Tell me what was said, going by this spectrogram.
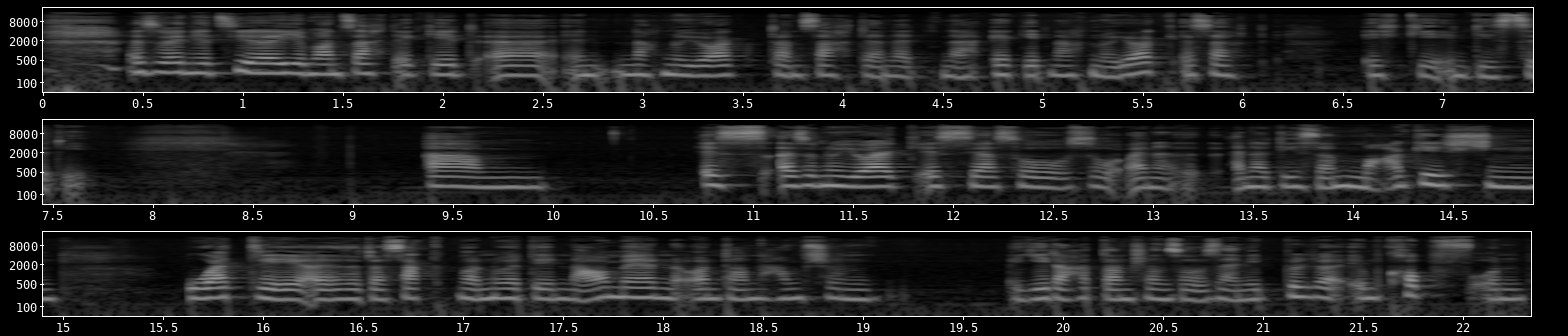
Also wenn jetzt hier jemand sagt, er geht äh, in, nach New York, dann sagt er nicht, na, er geht nach New York, er sagt, ich gehe in die City. Ähm, ist, also New York ist ja so, so einer, einer dieser magischen Orte, also da sagt man nur den Namen und dann haben schon, jeder hat dann schon so seine Bilder im Kopf und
